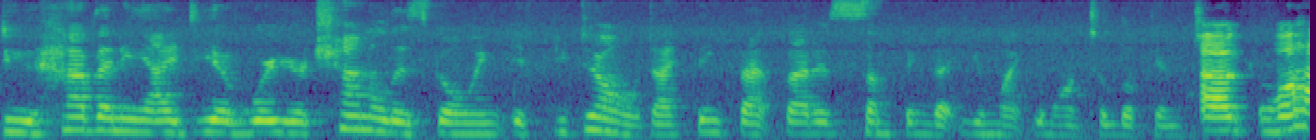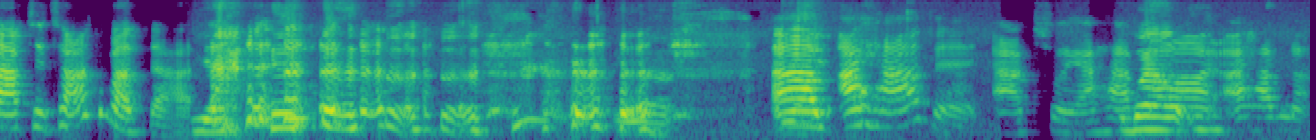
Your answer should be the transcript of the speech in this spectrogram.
do you have any idea of where your channel is going? If you don't, I think that that is something that you might want to look into. Uh, we'll have to talk about that. Yeah. yeah. Um, I haven't actually. I have well, not. I have not.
